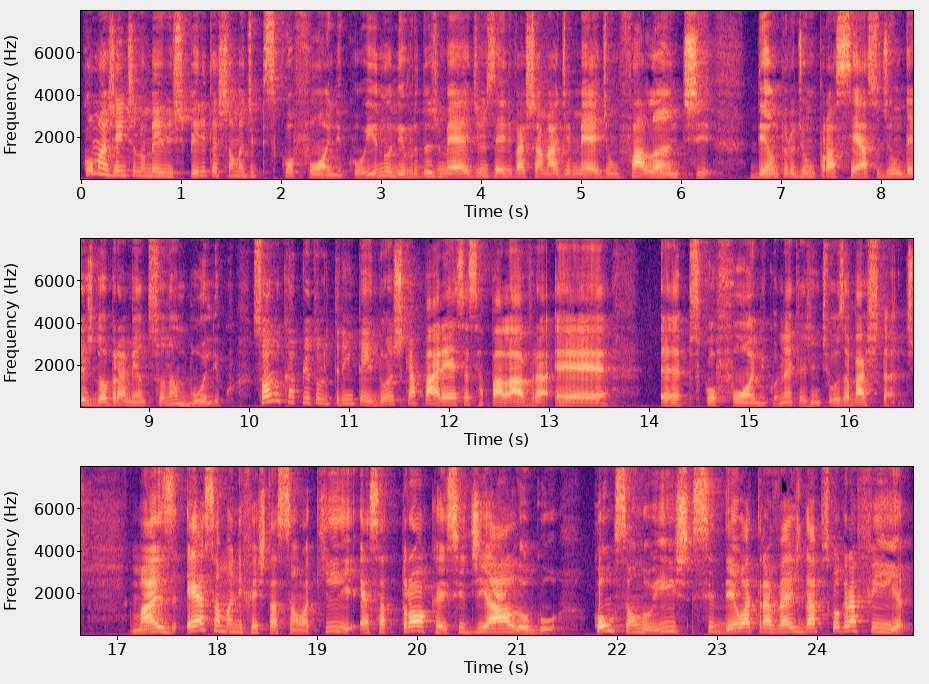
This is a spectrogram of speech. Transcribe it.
Como a gente no meio espírita chama de psicofônico, e no livro dos médiuns ele vai chamar de médium falante, dentro de um processo de um desdobramento sonambúlico. Só no capítulo 32 que aparece essa palavra é, é, psicofônico, né, que a gente usa bastante. Mas essa manifestação aqui, essa troca, esse diálogo com São Luís se deu através da psicografia.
